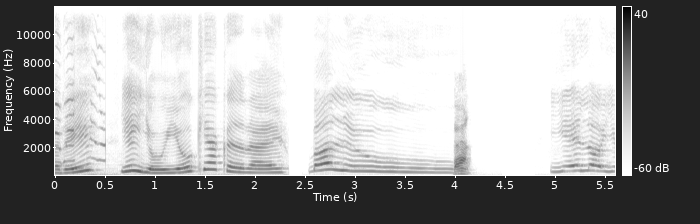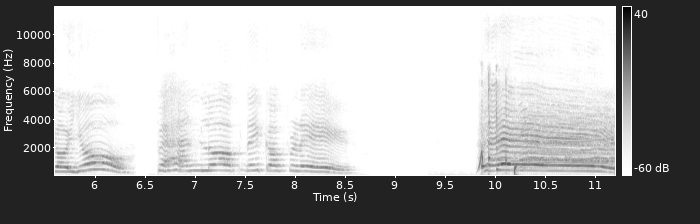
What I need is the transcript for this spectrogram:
अरे ये योयो क्या कर रहा है? बालू। ये लो योयो पहन लो अपने कपड़े। Hey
